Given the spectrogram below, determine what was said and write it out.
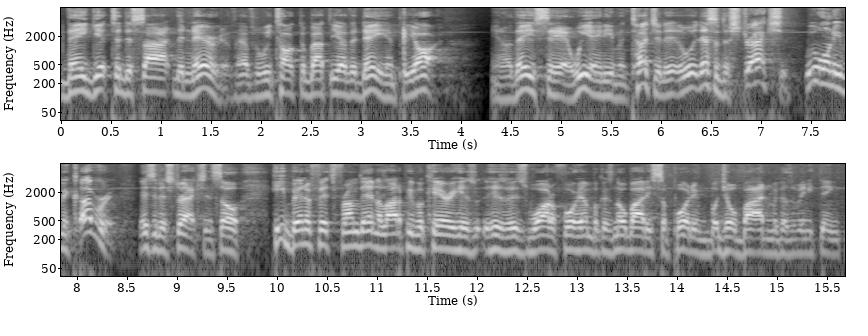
they get to decide the narrative as we talked about the other day in PR you know, they said we ain't even touching it. That's a distraction. We won't even cover it. It's a distraction. So he benefits from that, and a lot of people carry his his, his water for him because nobody's supporting Joe Biden because of anything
